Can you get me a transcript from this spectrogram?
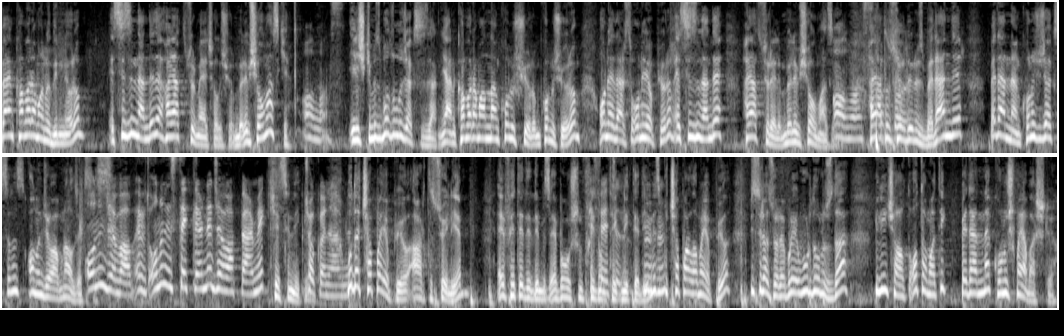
Ben kameramanı dinliyorum. E sizinle de, de hayat sürmeye çalışıyorum. Böyle bir şey olmaz ki. Olmaz. İlişkimiz bozulacak sizden. Yani kameramandan konuşuyorum, konuşuyorum. O ne derse onu yapıyorum. E sizinle de hayat sürelim. Böyle bir şey olmaz yani. Olmaz, Hayatı çok doğru. sürdüğünüz bedendir. Bedenden konuşacaksınız. Onun cevabını alacaksınız. Onun cevabı evet onun isteklerine cevap vermek Kesinlikle. çok önemli. Bu da çapa yapıyor artı söyleyeyim. EFT dediğimiz Emotion Freedom EFT. Teknik dediğimiz bu çapalama yapıyor. Bir süre sonra buraya vurduğunuzda bilinçaltı otomatik bedenle konuşmaya başlıyor.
